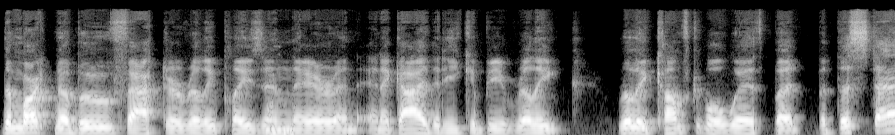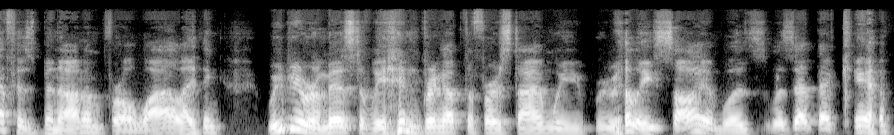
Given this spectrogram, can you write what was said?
the Mark Nabou factor really plays in mm-hmm. there, and and a guy that he could be really really comfortable with. But but this staff has been on him for a while. I think we'd be remiss if we didn't bring up the first time we really saw him was was at that camp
